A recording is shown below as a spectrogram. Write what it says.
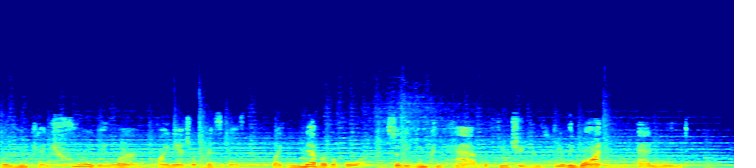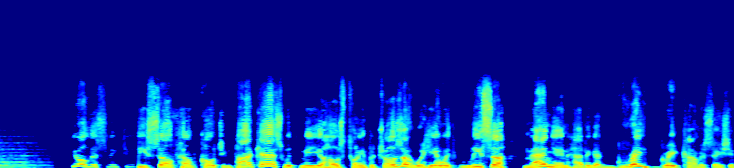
where you can truly learn financial principles like never before so that you can have the future you really want and need. You're listening to the Self Help Coaching Podcast with me, your host, Tony Petroza. We're here with Lisa Manyon having a great, great conversation.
